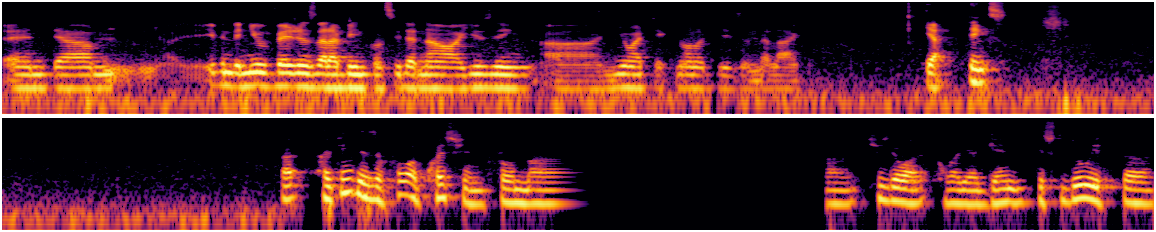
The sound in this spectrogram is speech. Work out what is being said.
and um, even the new versions that are being considered now are using uh, newer technologies and the like. Yeah, thanks. I think there's a follow-up question from uh, uh, Tuesday Wali again. It's to do with, uh,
